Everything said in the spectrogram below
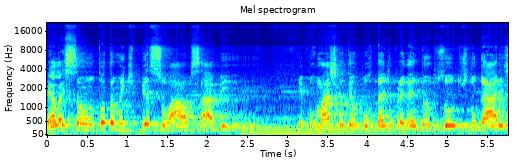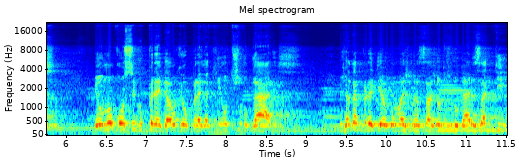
elas são totalmente pessoal, sabe? E por mais que eu tenha oportunidade de pregar em tantos outros lugares, eu não consigo pregar o que eu prego aqui em outros lugares. Eu já até preguei algumas mensagens em outros lugares aqui.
